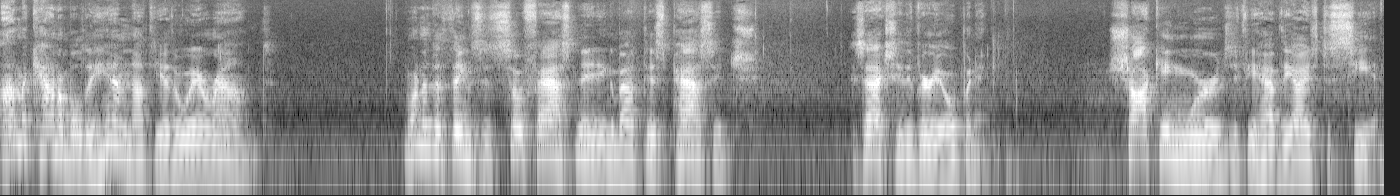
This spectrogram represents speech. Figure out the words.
I'm accountable to him, not the other way around. One of the things that's so fascinating about this passage is actually the very opening. Shocking words if you have the eyes to see it.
